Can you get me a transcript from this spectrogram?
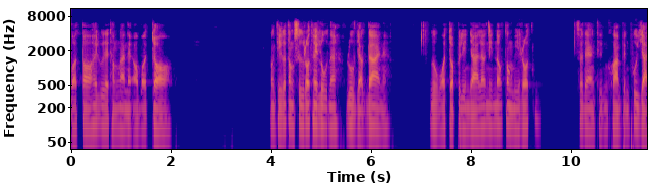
บตให้ลูกได้ทำงานในอบจบางทีก็ต้องซื้อรถให้ลูกนะ ลูกอยากได้นะลูกบอกจบปริญญาแล้วนี่นอกต้องมีรถ แสดงถึงความเป็นผู้ใหญ่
